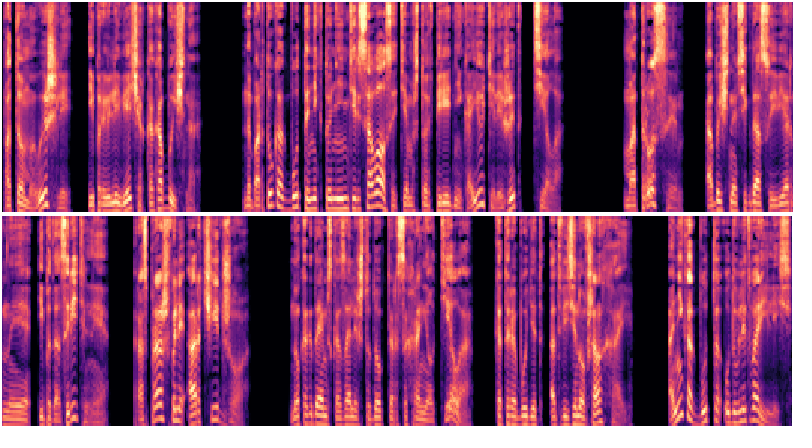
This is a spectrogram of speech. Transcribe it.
Потом мы вышли и провели вечер, как обычно. На борту как будто никто не интересовался тем, что в передней каюте лежит тело. Матросы, обычно всегда суеверные и подозрительные, расспрашивали Арчи и Джо. Но когда им сказали, что доктор сохранил тело, которое будет отвезено в Шанхай, они как будто удовлетворились.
